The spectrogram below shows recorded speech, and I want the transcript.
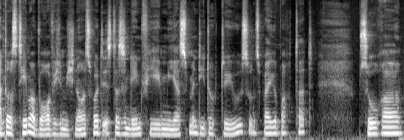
Anderes Thema, worauf ich nämlich hinaus wollte, ist, dass in den vier Miasmen, die Dr. Hughes uns beigebracht hat, Psora,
